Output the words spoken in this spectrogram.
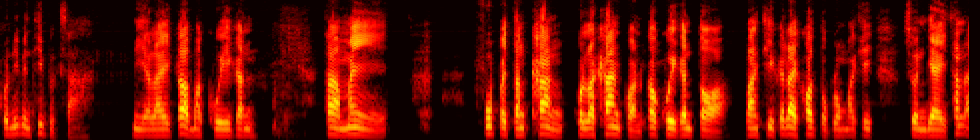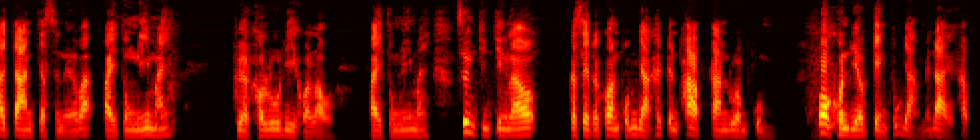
คนนี้เป็นที่ปรึกษา มีอะไรก็มาคุยกัน ถ้าไม่ฟุบไปทั้งข้าง คนละข้างก่อนก็คุยกันต่อ บางทีก็ได้ข้อตกลงบางที ส่วนใหญ่ท่านอาจารย์จะเสนอว่าไปตรงนี้ไหมเผื่อเขารู้ดีกว่าเรา ไปตรงนี้ไหม ซึ่งจริง ๆ แล้วเกษตรกรผมอยากให้เป็นภาพการรวมกลุ่ม เพราะคนเดียวเก่งทุกอย่างไม่ได้ครับ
